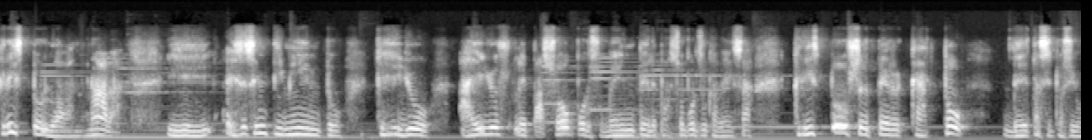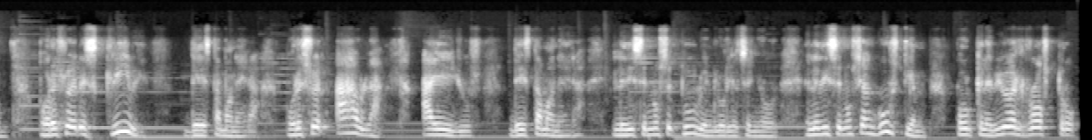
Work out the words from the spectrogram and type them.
Cristo lo abandonaba y ese sentimiento que ellos, a ellos le pasó por su mente, le pasó por su cabeza, Cristo se percató de esta situación. Por eso Él escribe de esta manera. Por eso Él habla a ellos de esta manera. le dice, no se turben, gloria al Señor. Él le dice, no se angustien, porque le vio el rostro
